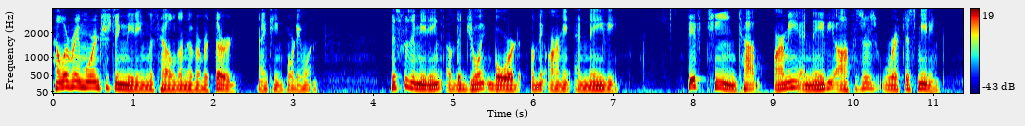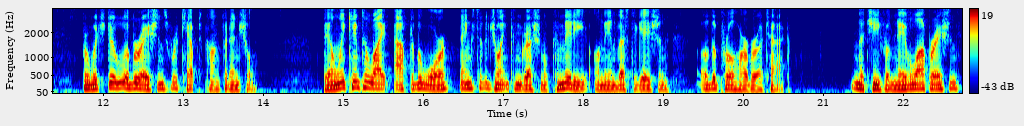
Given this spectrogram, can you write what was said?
However, a more interesting meeting was held on November 3rd, 1941. This was a meeting of the Joint Board of the Army and Navy. Fifteen top Army and Navy officers were at this meeting, for which deliberations were kept confidential. They only came to light after the war thanks to the Joint Congressional Committee on the Investigation of the Pearl Harbor attack. The Chief of Naval Operations,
